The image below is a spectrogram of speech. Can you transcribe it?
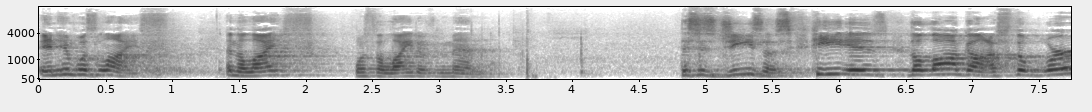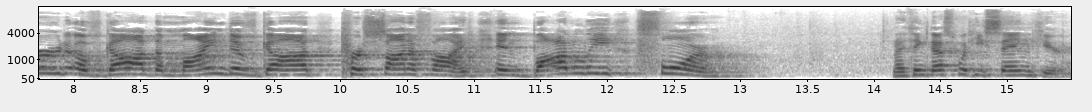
In him was life, and the life was the light of men. This is Jesus. He is the Logos, the Word of God, the mind of God personified in bodily form. And I think that's what he's saying here.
